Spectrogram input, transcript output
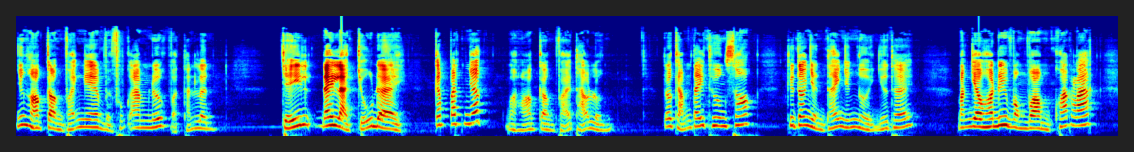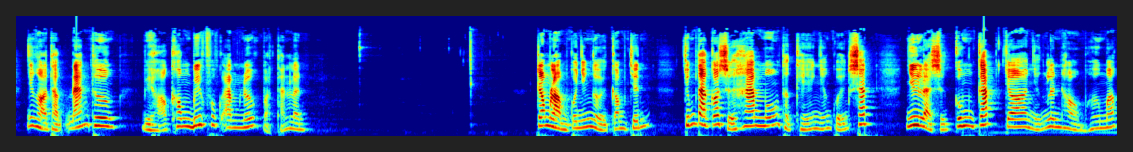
nhưng họ cần phải nghe về phúc âm nước và thánh linh. Chỉ đây là chủ đề cấp bách nhất mà họ cần phải thảo luận. Tôi cảm thấy thương xót khi tôi nhìn thấy những người như thế. Mặc dù họ đi vòng vòng khoác lác, nhưng họ thật đáng thương vì họ không biết phúc âm nước và thánh linh. Trong lòng của những người công chính, chúng ta có sự ham muốn thực hiện những quyển sách như là sự cung cấp cho những linh hồn hư mất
